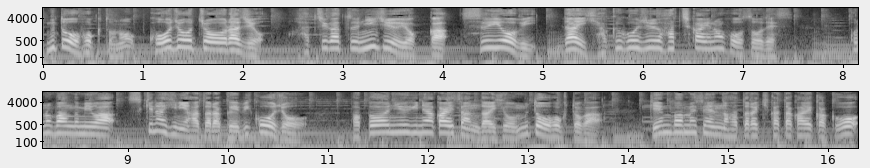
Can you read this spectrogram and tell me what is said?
武藤北斗の工場長ラジオ。8月24日水曜日第158回の放送です。この番組は好きな日に働くエビ工場パプアニューギニア海産代表武藤北斗が現場目線の働き方改革を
